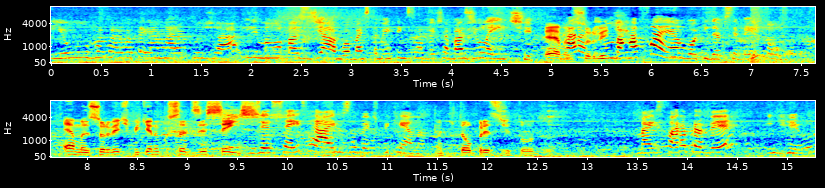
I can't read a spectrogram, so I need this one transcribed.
E o Rafael vai pegar maracujá e limão à base de água. Mas também tem sorvete à base de leite. É, mas Cara, sorvete- tem um da Rafaelo aqui, deve ser bem bom. É, mas o sorvete pequeno custa 16. 16 reais o sorvete pequeno. Aqui tá o preço de todos. Mas para pra ver, em euro.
